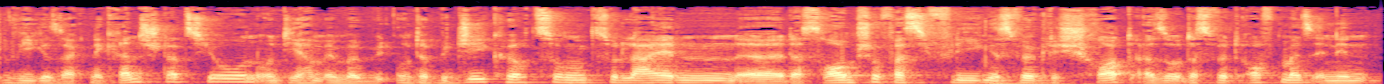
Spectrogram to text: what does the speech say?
wie gesagt, eine Grenzstation und die haben immer unter Budgetkürzungen zu leiden. Äh, das Raumschiff, was sie fliegen, ist wirklich Schrott. Also das wird oftmals in den,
